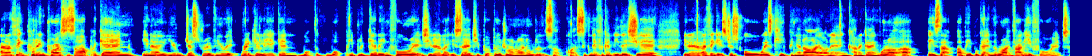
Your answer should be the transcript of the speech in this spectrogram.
and I think putting prices up again, you know, you just review it regularly again, what the what people are getting for it. You know, like you said, you put build your online audience up quite significantly this year. You know, I think it's just always keeping an eye on it and kind of going, well, is that are people getting the right value for it?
